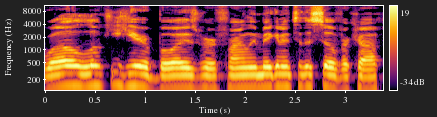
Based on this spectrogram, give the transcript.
Well, looky here, boys. We're finally making it to the Silver Cup.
